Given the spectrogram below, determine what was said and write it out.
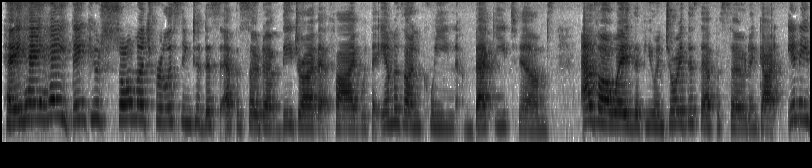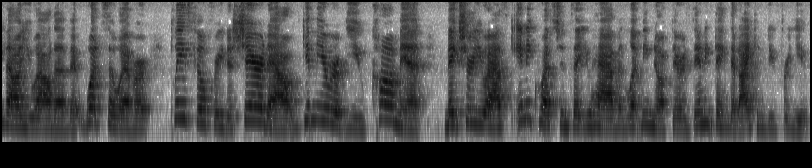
Hey, hey, hey, thank you so much for listening to this episode of The Drive at 5 with the Amazon Queen, Becky Thames. As always, if you enjoyed this episode and got any value out of it whatsoever, please feel free to share it out, give me a review, comment, make sure you ask any questions that you have, and let me know if there is anything that I can do for you.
